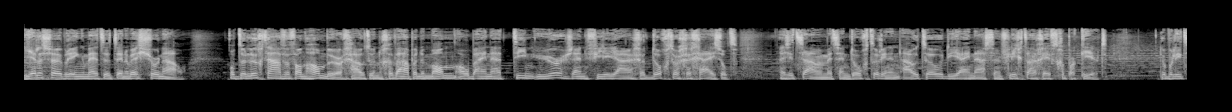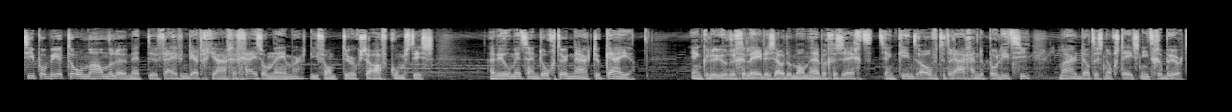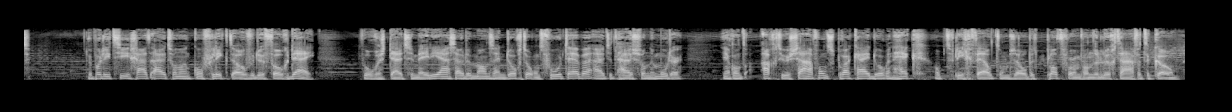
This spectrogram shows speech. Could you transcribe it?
Jelle Seubring met het NOS Journaal. Op de luchthaven van Hamburg houdt een gewapende man al bijna tien uur zijn vierjarige dochter gegijzeld. Hij zit samen met zijn dochter in een auto die hij naast een vliegtuig heeft geparkeerd. De politie probeert te onderhandelen met de 35-jarige gijzelnemer die van Turkse afkomst is. Hij wil met zijn dochter naar Turkije. Enkele uren geleden zou de man hebben gezegd zijn kind over te dragen aan de politie, maar dat is nog steeds niet gebeurd. De politie gaat uit van een conflict over de voogdij. Volgens Duitse media zou de man zijn dochter ontvoerd hebben uit het huis van de moeder. En rond 8 uur s avonds brak hij door een hek op het vliegveld om zo op het platform van de luchthaven te komen.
